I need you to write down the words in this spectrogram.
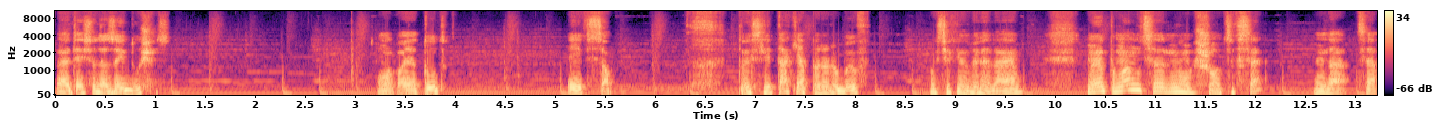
Давайте я сюди зайду щас. Опа, я тут. І все. Тобто літак я переробив. Ось як він виглядає. Ну і, по-моєму, це, ну що, це все? Да, це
